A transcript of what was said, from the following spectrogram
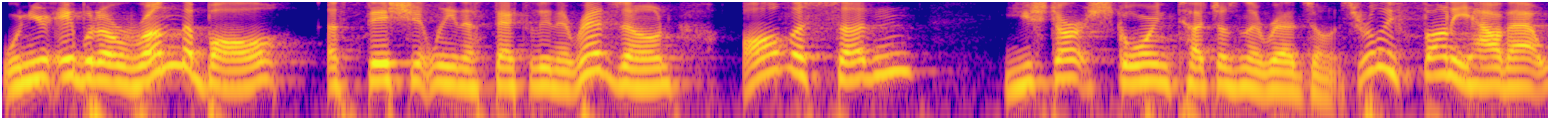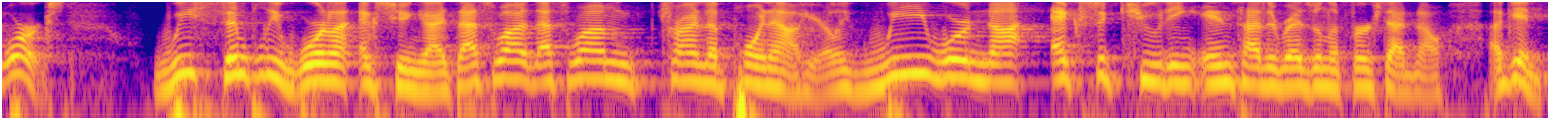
When you're able to run the ball efficiently and effectively in the red zone, all of a sudden you start scoring touchdowns in the red zone. It's really funny how that works. We simply were not executing, guys. That's why that's what I'm trying to point out here. Like we were not executing inside the red zone the first half. Now, again,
